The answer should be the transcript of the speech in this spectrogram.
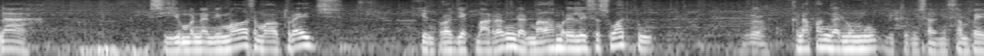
Nah, si Human Animal sama Outrage bikin project bareng dan malah merilis sesuatu. Betul. Kenapa nggak nunggu gitu misalnya sampai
